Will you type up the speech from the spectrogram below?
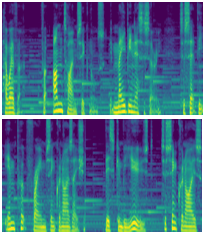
However, for untimed signals, it may be necessary to set the input frame synchronization. This can be used to synchronize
